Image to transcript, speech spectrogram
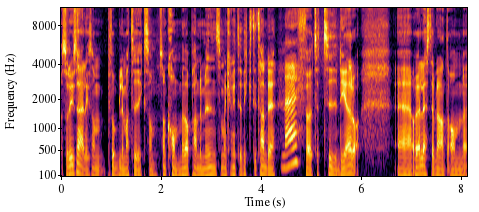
Så det är så här liksom problematik som, som kommer av pandemin som man kanske inte riktigt hade Nej. förutsett tidigare då. Eh, och jag läste bland annat om eh,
